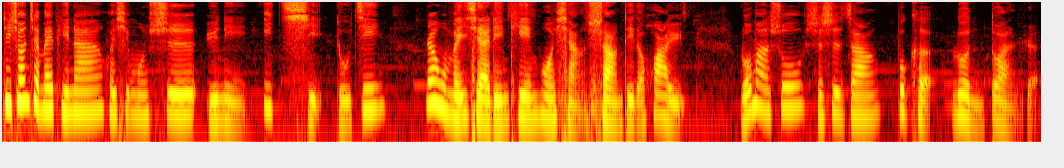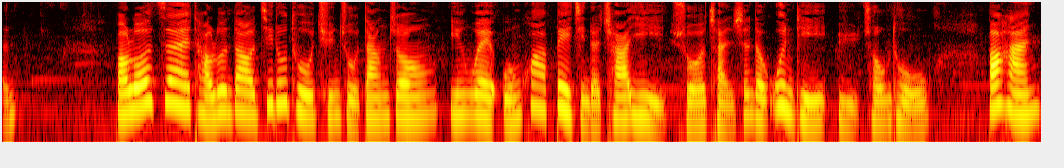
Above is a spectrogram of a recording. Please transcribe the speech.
弟兄姐妹平安，慧馨牧师与你一起读经，让我们一起来聆听默想上帝的话语。罗马书十四章，不可论断人。保罗在讨论到基督徒群组当中，因为文化背景的差异所产生的问题与冲突，包含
